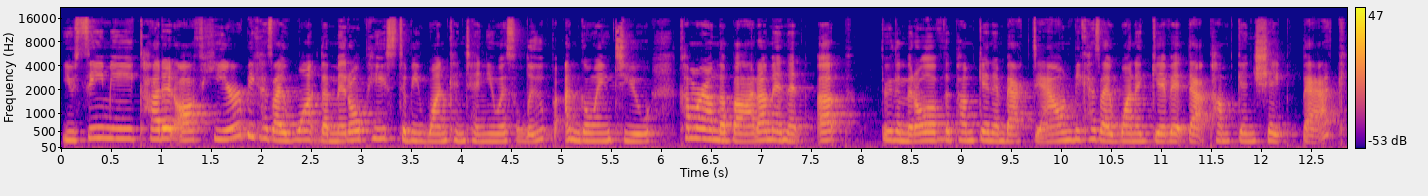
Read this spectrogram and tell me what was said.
You see me cut it off here because I want the middle piece to be one continuous loop. I'm going to come around the bottom and then up through the middle of the pumpkin and back down because I want to give it that pumpkin shape back.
